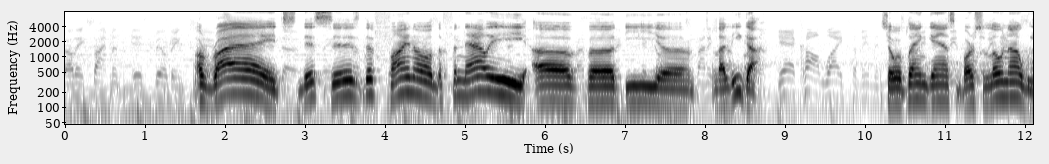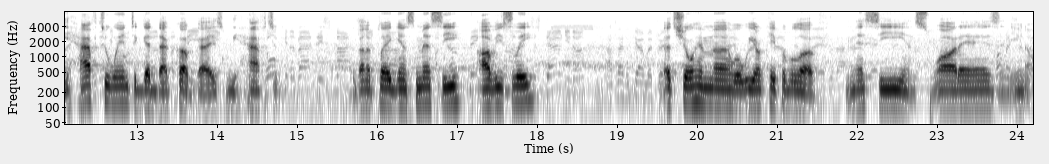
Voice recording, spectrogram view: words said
Well, the excitement is building. All right, this is the final, the finale of uh, the uh, La Liga. So we're playing against Barcelona. We have to win to get that cup, guys. We have to. We're gonna play against Messi, obviously. Let's show him uh, what we are capable of. Messi and Suarez and you know,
